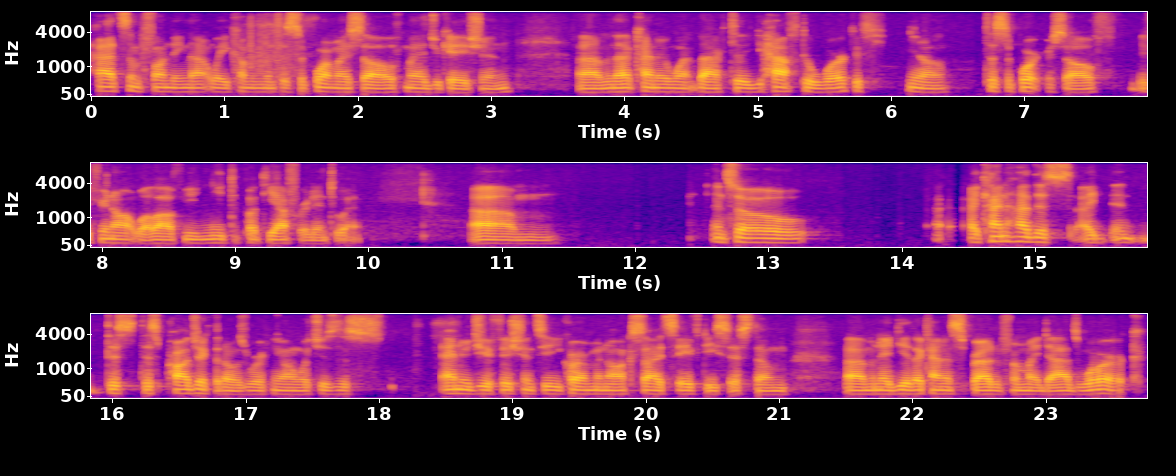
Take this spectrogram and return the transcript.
Had some funding that way coming in to support myself, my education, um, and that kind of went back to you have to work if you know to support yourself. If you're not well off, you need to put the effort into it. Um, and so I kind of had this I, this this project that I was working on, which is this energy efficiency carbon monoxide safety system, um, an idea that kind of sprouted from my dad's work.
